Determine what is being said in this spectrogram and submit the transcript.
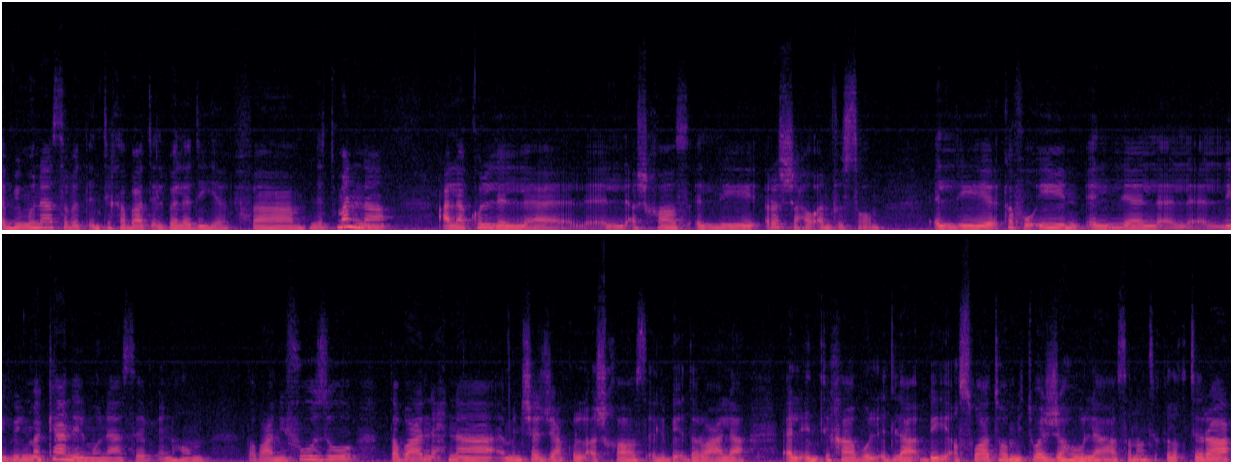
بمناسبة انتخابات البلدية. فنتمنى على كل الأشخاص اللي رشحوا أنفسهم اللي كفؤين اللي, بالمكان المناسب إنهم طبعا يفوزوا. طبعا إحنا بنشجع كل الأشخاص اللي بيقدروا على الانتخاب والإدلاء بأصواتهم يتوجهوا لصناديق الاقتراع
